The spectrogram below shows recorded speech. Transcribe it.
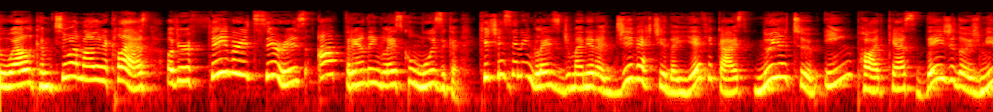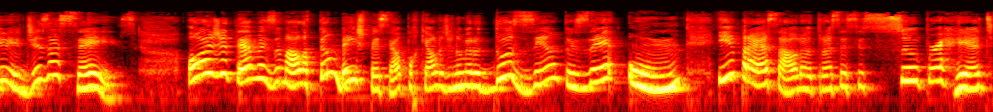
And welcome to another class of your favorite series Aprenda Inglês com Música, que te ensina inglês de maneira divertida e eficaz no YouTube e em podcast desde 2016. Hoje temos uma aula também especial, porque é a aula de número 201. E para essa aula eu trouxe esse super hit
